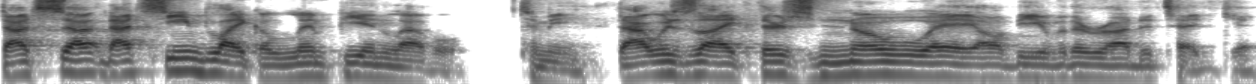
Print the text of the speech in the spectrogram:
That's uh, that seemed like olympian level to me. That was like there's no way i'll be able to run a 10k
